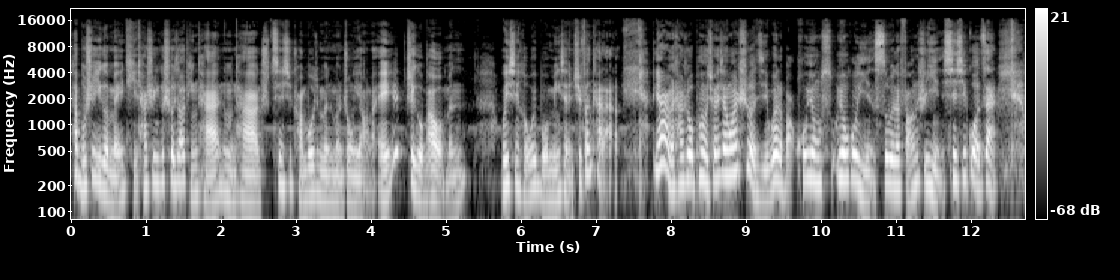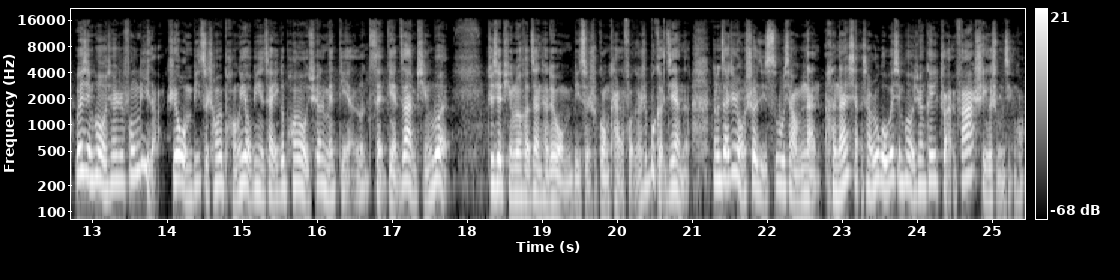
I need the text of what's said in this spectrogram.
它不是一个媒体，它是一个社交平台，那么它信息传播就没那么重要了。哎，这个把我们。微信和微博明显区分开来了。第二个，他说朋友圈相关设计为了保护用用户隐私，为了防止隐信息过载，微信朋友圈是封闭的，只有我们彼此成为朋友，并且在一个朋友圈里面点赞、点赞、评论，这些评论和赞才对我们彼此是公开的，否则是不可见的。那么在这种设计思路下，我们难很难想象，如果微信朋友圈可以转发是一个什么情况。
